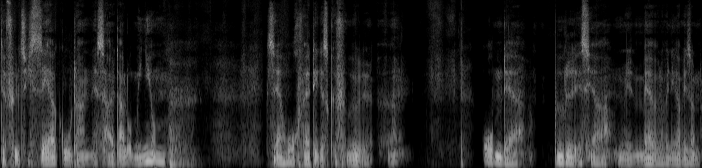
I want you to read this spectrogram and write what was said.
Der fühlt sich sehr gut an. Ist halt Aluminium. Sehr hochwertiges Gefühl. Äh, oben der Bügel ist ja mehr oder weniger wie so ein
